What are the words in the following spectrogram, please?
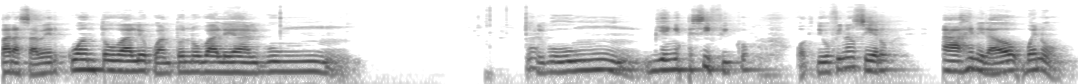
para saber cuánto vale o cuánto no vale algún, algún bien específico o activo financiero, ha generado, bueno,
